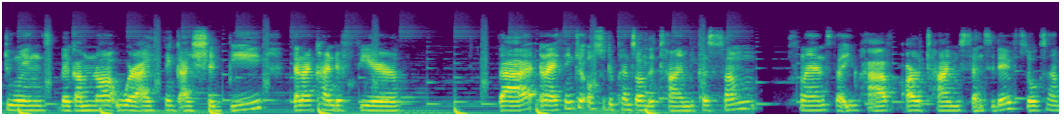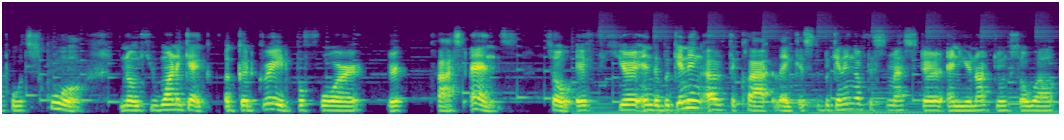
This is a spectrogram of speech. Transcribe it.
doing like I'm not where I think I should be, then I kind of fear that. And I think it also depends on the time because some plans that you have are time sensitive. So, for example, with school, you know, you want to get a good grade before your class ends. So, if you're in the beginning of the class, like it's the beginning of the semester and you're not doing so well,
